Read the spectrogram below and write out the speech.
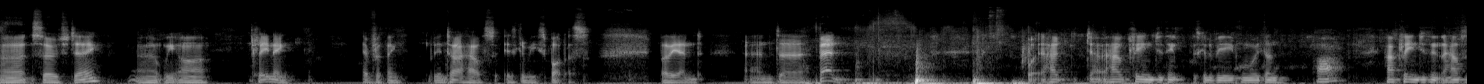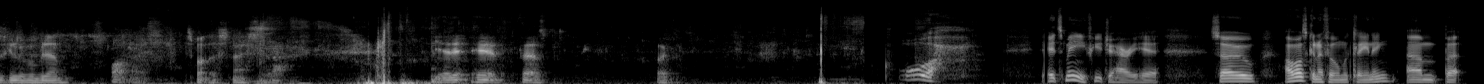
Uh, so today uh, we are cleaning everything. The entire house is going to be spotless by the end. And uh, Ben, what, how how clean do you think it's going to be when we're done? Huh? How clean do you think the house is going to be when we're done? Spotless. Spotless, nice. You hit it here first. Both. Oh, it's me, Future Harry here. So I was going to film the cleaning, um, but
